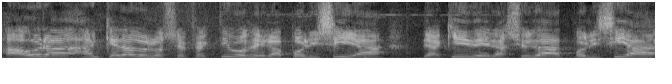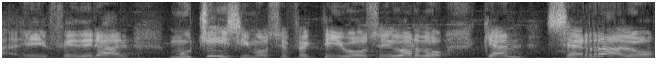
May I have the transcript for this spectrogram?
ahora han quedado los efectivos de la policía, de aquí de la ciudad, policía eh, federal, muchísimos efectivos, Eduardo, que han cerrado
